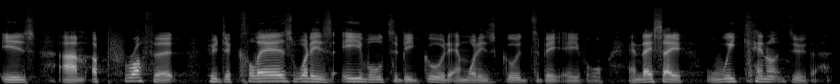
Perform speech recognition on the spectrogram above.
is um, a prophet who declares what is evil to be good and what is good to be evil. And they say we cannot do that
